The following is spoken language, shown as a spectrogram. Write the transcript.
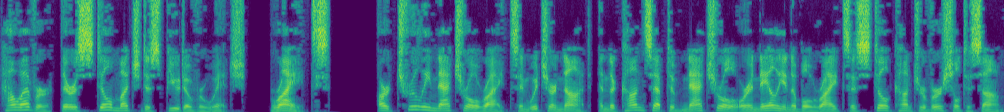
However, there is still much dispute over which «rights» are truly natural rights and which are not, and the concept of natural or inalienable rights is still controversial to some.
